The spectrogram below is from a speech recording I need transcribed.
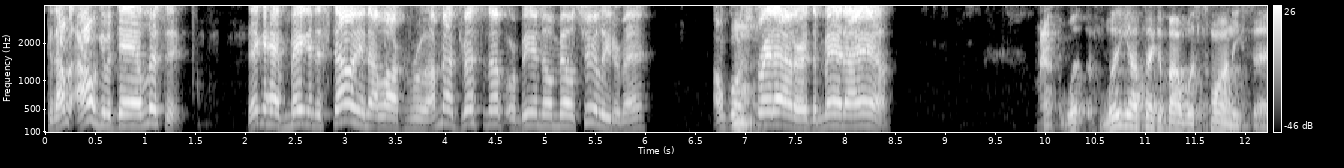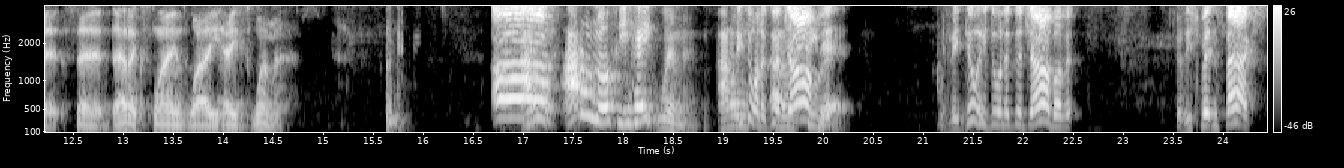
because I don't give a damn. Listen, They can have Megan Thee Stallion in that locker room. I'm not dressing up or being no male cheerleader, man. I'm going Hmm. straight at her as the man I am. Man. What What do y'all think about what Swanee said? Said that explains why he hates women. I Uh, don't, I don't know if he hate women. I don't. He doing a good job see of it. that. if he do, he's doing a good job of it because he's spitting facts.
